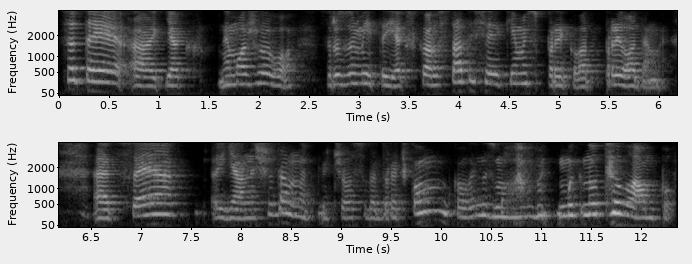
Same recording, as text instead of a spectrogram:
Це те, е, як неможливо зрозуміти, як скористатися якимись приклад, приладами. Е, Це я нещодавно відчула себе дурачком, коли не змогла вмикнути лампу.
